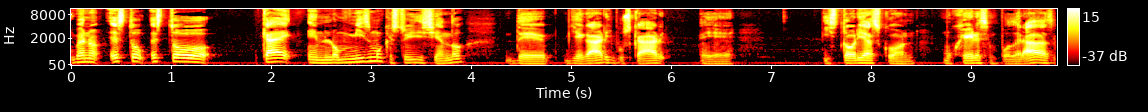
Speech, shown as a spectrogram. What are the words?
bueno, esto, esto cae en lo mismo que estoy diciendo de llegar y buscar eh, historias con mujeres empoderadas,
